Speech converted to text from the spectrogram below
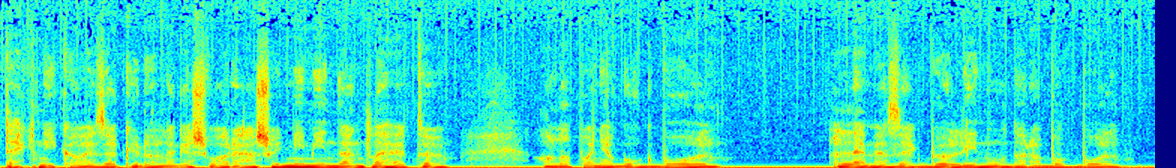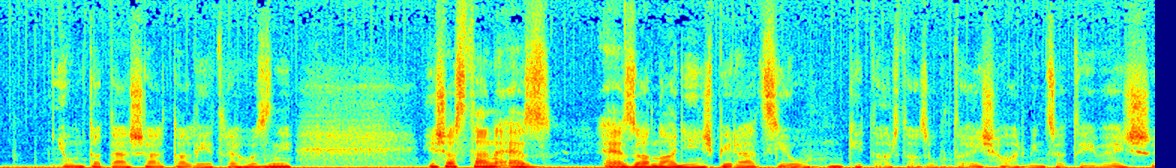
technika, ez a különleges varázs, hogy mi mindent lehet alapanyagokból, lemezekből, linódarabokból nyomtatás által létrehozni. És aztán ez, ez a nagy inspiráció kitart azóta is, 35 éve is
